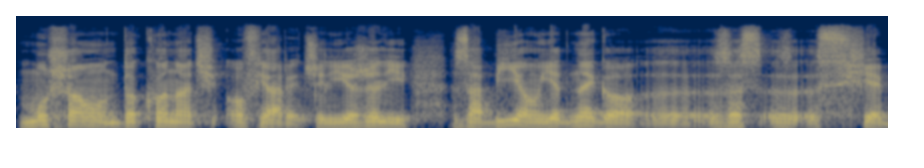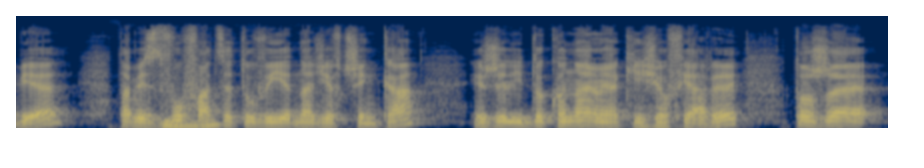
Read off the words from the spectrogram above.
muszą dokonać ofiary. Czyli jeżeli zabiją jednego e, ze, z, z siebie, tam jest dwóch facetów i jedna dziewczynka, jeżeli dokonają jakiejś ofiary, to że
